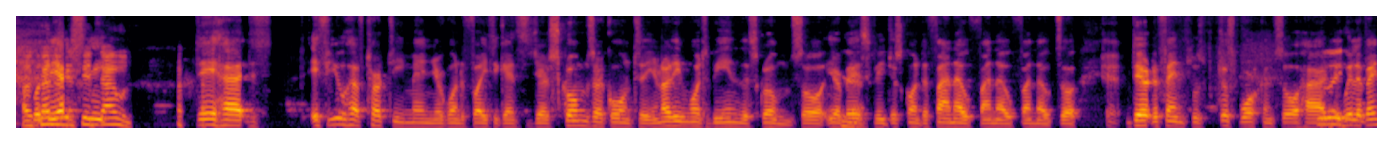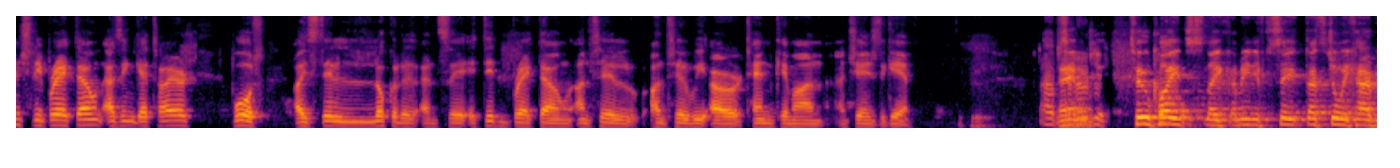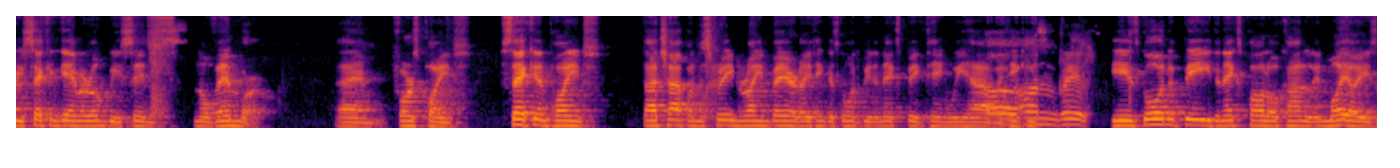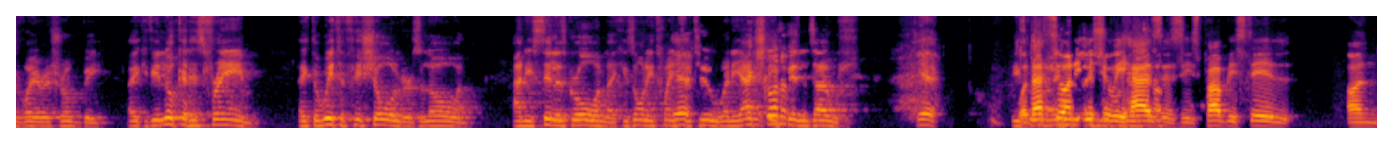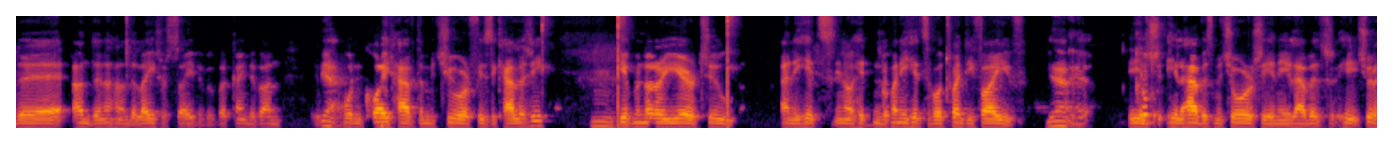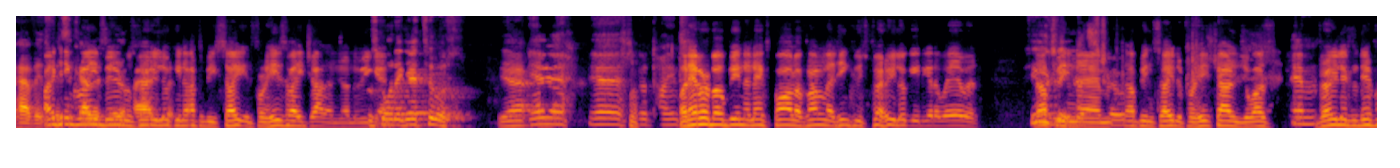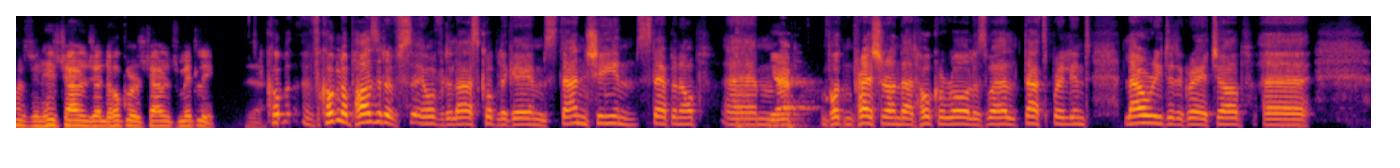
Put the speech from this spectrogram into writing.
was But telling they to sit down. they had if you have 13 men you're going to fight against your scrums are going to you're not even going to be in the scrum so you're Yeah. basically just going to fan out fan out fan out so Yeah. their defense was just working so hard Well, it will eventually break down as in get tired but I still look at it and say it didn't break down until until we our 10 came on and changed the game Absolutely. Two points. Like I mean, if you say that's Joey Carberry's second game of rugby since November. Um, first point. Second point. That chap on the screen, Ryan Baird, I think is going to be the next big thing we have. I Oh, think he's, unreal. he is going to be the next Paul O'Connell in my eyes of Irish rugby. Like if you look at his frame, like the width of his shoulders alone, and he still is growing. Like he's only twenty two. When he actually gonna- fills out, Yeah. he's but gonna- that's the only issue he has is he's probably still on the on the not on the lighter side of it but kind of on Yeah. wouldn't quite have the mature physicality Mm. give him another year or two and he hits you know hitting when he hits about 25 Yeah, He'll, he'll have his maturity and he'll have his he should have his I think Ryan Baird was very lucky not to be cited for his high challenge on the just weekend. going to get to it. Yeah, Yeah, yeah, it's a good point. Whatever about being the next Paul O'Connell, I think he was very lucky to get away with not hugely. being um, not being cited for his challenge. It was Um, very little difference in his challenge and the hooker's challenge from Italy. Couple, a couple of positives over the last couple of games. Dan Sheehan stepping up, um, Yeah, and putting pressure on that hooker role as well. That's brilliant. Lowry did a great job uh,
